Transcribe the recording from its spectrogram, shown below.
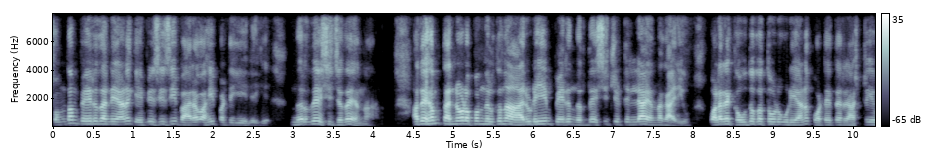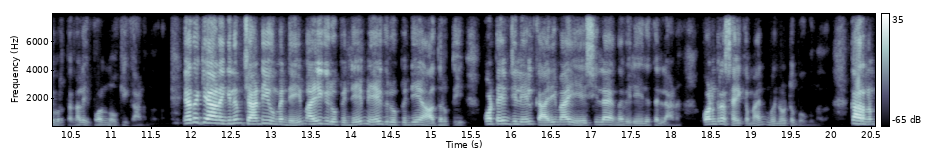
സ്വന്തം പേര് തന്നെയാണ് കെ പി സി സി ഭാരവാഹി പട്ടികയിലേക്ക് നിർദ്ദേശിച്ചത് എന്നാണ്. അദ്ദേഹം തന്നോടൊപ്പം നിൽക്കുന്ന ആരുടെയും പേര് നിർദ്ദേശിച്ചിട്ടില്ല എന്ന കാര്യവും വളരെ കൗതുകത്തോടു കൂടിയാണ് കോട്ടയത്തെ രാഷ്ട്രീയ വൃത്തങ്ങൾ ഇപ്പോൾ നോക്കിക്കാണുന്നത്. ഏതൊക്കെയാണെങ്കിലും ചാണ്ടി ഉമ്മന്റെയും ഐ ഗ്രൂപ്പിന്റെയും എ ഗ്രൂപ്പിന്റെയും അതിർത്തി കോട്ടയം ജില്ലയിൽ കാര്യമായി ഏശില്ല എന്ന വിലയിരുത്തലാണ് കോൺഗ്രസ് ഹൈക്കമാൻഡ് മുന്നോട്ട് പോകുന്നത്. കാരണം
